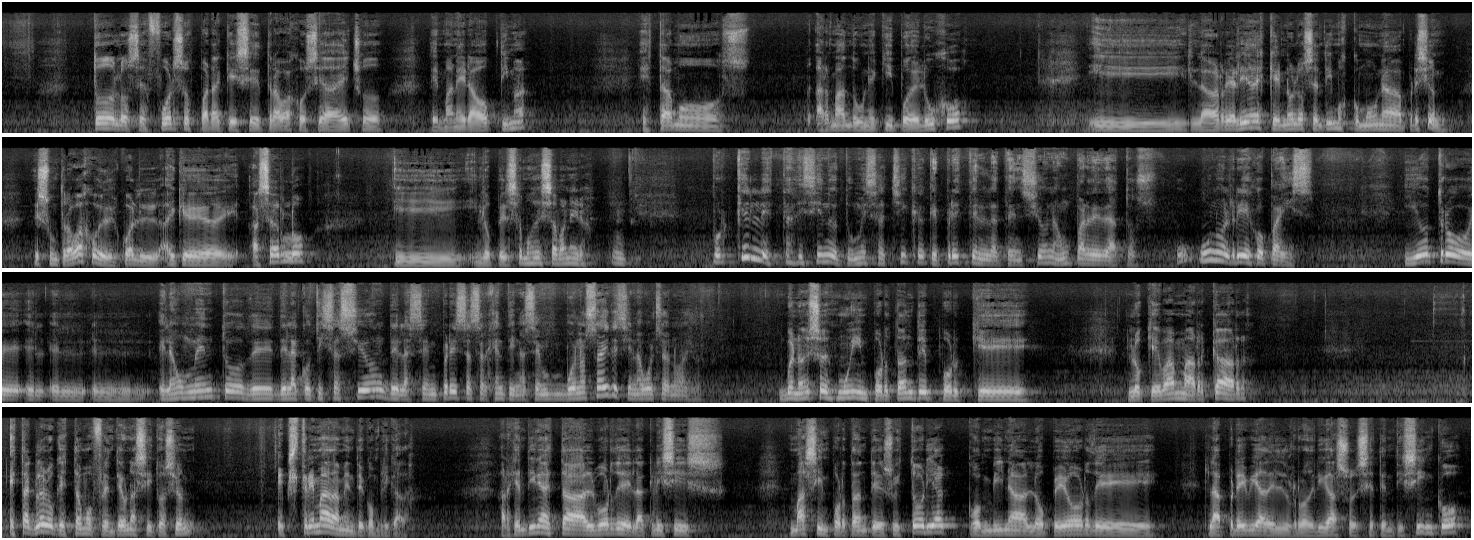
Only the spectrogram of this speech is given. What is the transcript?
todos los esfuerzos para que ese trabajo sea hecho de manera óptima. Estamos armando un equipo de lujo y la realidad es que no lo sentimos como una presión. Es un trabajo del cual hay que hacerlo y, y lo pensamos de esa manera. ¿Por qué le estás diciendo a tu mesa chica que presten la atención a un par de datos? Uno, el riesgo país y otro, el, el aumento de, de, la cotización de las empresas argentinas en Buenos Aires y en la Bolsa de Nueva York. Bueno, eso es muy importante porque lo que va a marcar, está claro que estamos frente a una situación extremadamente complicada. Argentina está al borde de la crisis más importante de su historia, combina lo peor de la previa del Rodrigazo del 75,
